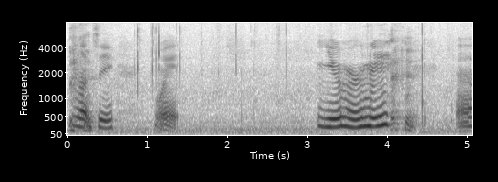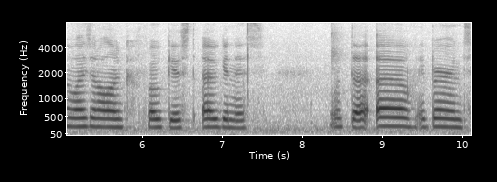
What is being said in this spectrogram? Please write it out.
Let's see. Wait. You heard me? Uh, why is it all unfocused? Oh, goodness. What the? Oh, it burns.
